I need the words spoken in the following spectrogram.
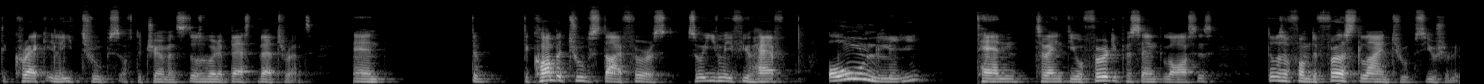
the crack elite troops of the Germans. Those were the best veterans, and the the combat troops die first. So even if you have only 10, 20, or 30% losses, those are from the first line troops usually.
